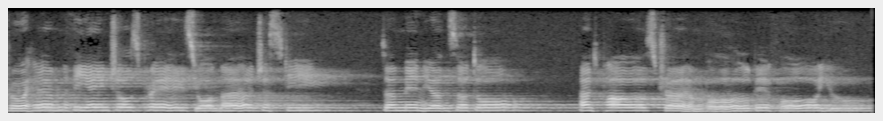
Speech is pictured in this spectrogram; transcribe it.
Through him the angels praise your majesty, dominions adore, and powers tremble before you.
